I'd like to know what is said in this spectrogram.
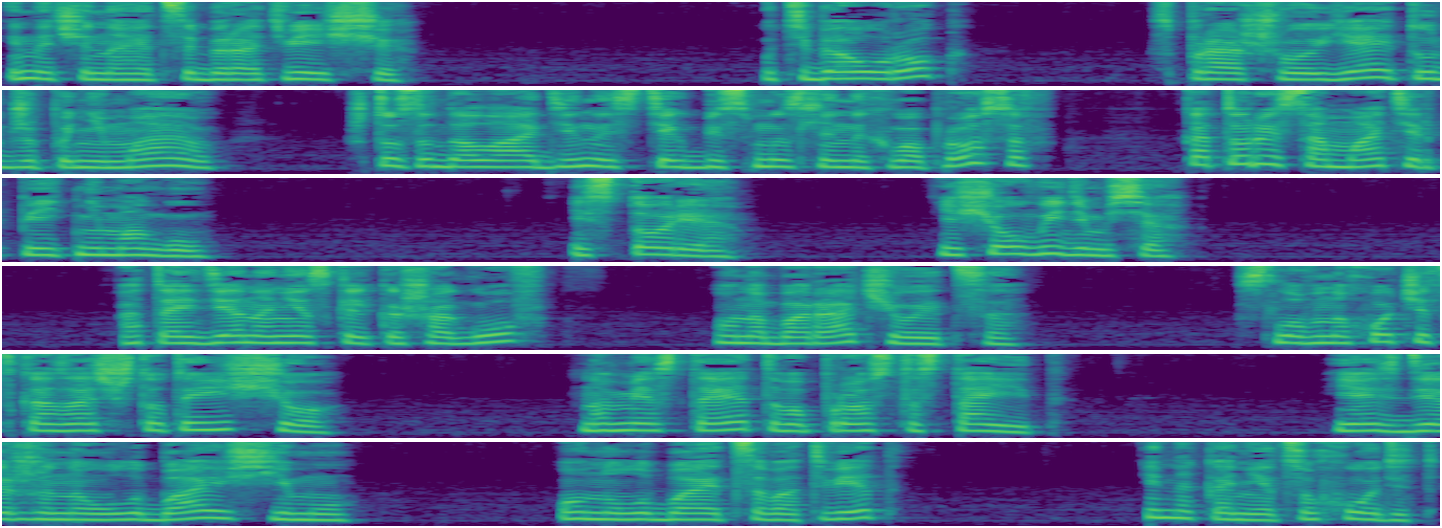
и начинает собирать вещи. «У тебя урок?» Спрашиваю я и тут же понимаю, что задала один из тех бессмысленных вопросов, который сама терпеть не могу. История. Еще увидимся. Отойдя на несколько шагов, он оборачивается, словно хочет сказать что-то еще, но вместо этого просто стоит. Я сдержанно улыбаюсь ему, он улыбается в ответ и, наконец, уходит.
